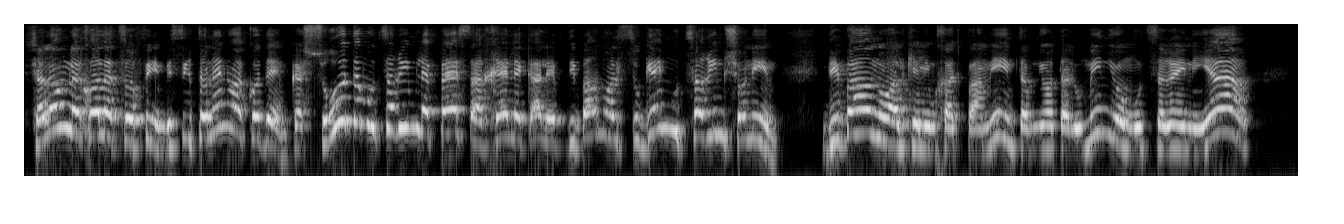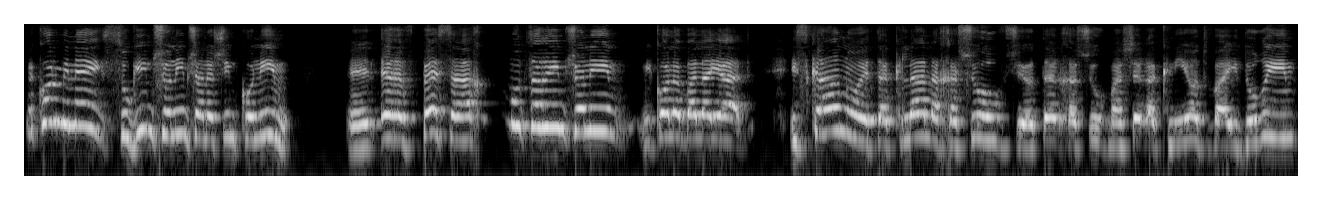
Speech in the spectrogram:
שלום לכל הצופים, בסרטוננו הקודם, כשרות המוצרים לפסח, חלק א', דיברנו על סוגי מוצרים שונים. דיברנו על כלים חד פעמיים, תבניות אלומיניום, מוצרי נייר, וכל מיני סוגים שונים שאנשים קונים אה, ערב פסח, מוצרים שונים מכל הבא ליד. הזכרנו את הכלל החשוב, שיותר חשוב מאשר הקניות וההידורים,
